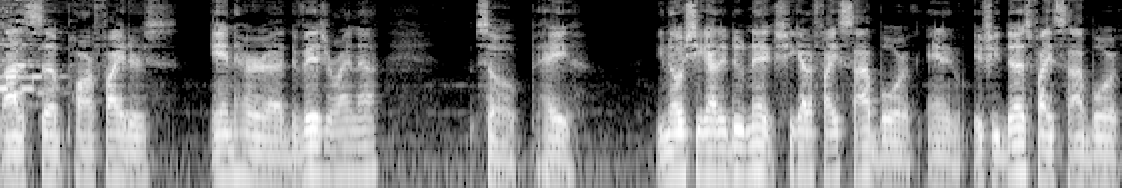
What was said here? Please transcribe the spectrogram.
a lot of subpar fighters in her uh, division right now. So hey, you know what she got to do next? She got to fight Cyborg, and if she does fight Cyborg,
